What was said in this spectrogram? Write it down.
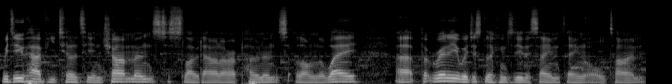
We do have utility enchantments to slow down our opponents along the way, uh, but really we're just looking to do the same thing all the time.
